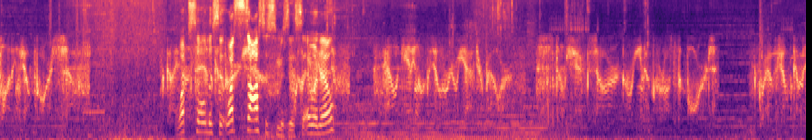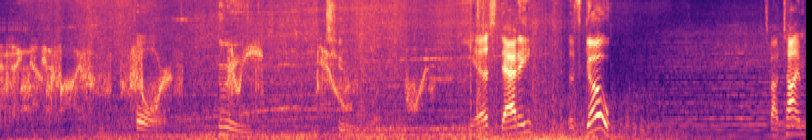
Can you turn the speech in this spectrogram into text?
Plotting jump course. Sky What solar system? What star system is this? Anyone know? Four, three, two, one. Yes, Daddy. Let's go. It's about time.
